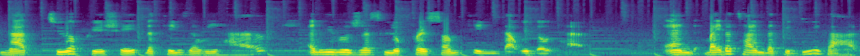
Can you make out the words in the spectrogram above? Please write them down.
not to appreciate the things that we have and we will just look for something that we don't have. And by the time that we do that,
